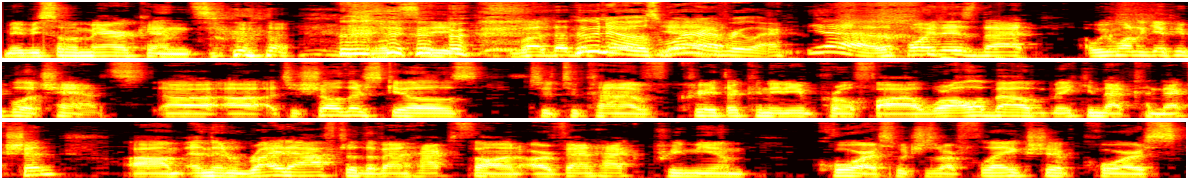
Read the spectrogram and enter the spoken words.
maybe some Americans. we'll see. But the- the Who point- knows? We're everywhere. Yeah, the point is that we want to give people a chance uh, uh, to show their skills, to, to kind of create their Canadian profile. We're all about making that connection. Um, and then right after the Van Hackathon, our Van Hack Premium course, which is our flagship course,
